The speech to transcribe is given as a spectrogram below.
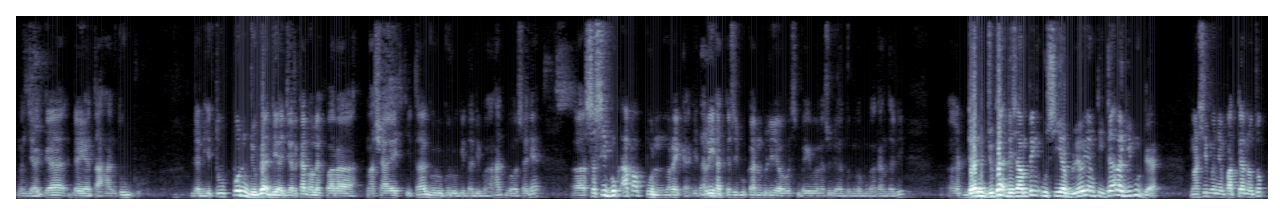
menjaga daya tahan tubuh. Dan itu pun juga diajarkan oleh para masyaikh kita, guru-guru kita di Mahat bahwasanya eh, sesibuk apa pun mereka, kita lihat kesibukan beliau sebagaimana sudah antum kemukakan tadi, Eh, dan juga di samping usia beliau yang tidak lagi muda masih menyempatkan untuk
